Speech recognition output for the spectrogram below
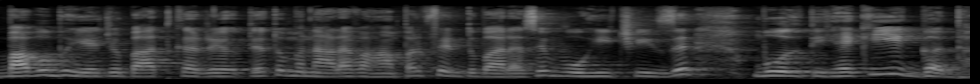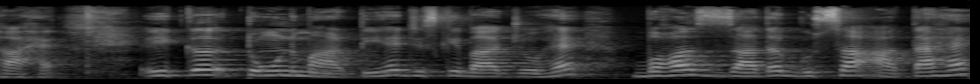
बाबू भैया जो बात कर रहे होते हैं तो मनारा वहाँ पर फिर दोबारा से वही चीज़ बोलती है कि ये गधा है। एक टोन मारती है, जिसके बाद जो है बहुत ज़्यादा गुस्सा आता है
